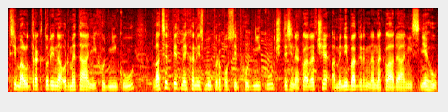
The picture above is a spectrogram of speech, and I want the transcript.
tři malotraktory na odmetání chodníků, 25 mechanismů pro posyp chodníků, čtyři nakladače a minibagr na nakládání sněhu.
